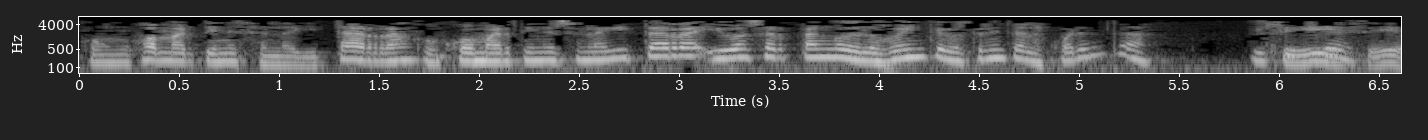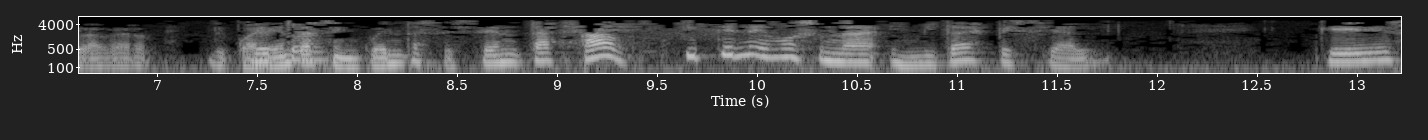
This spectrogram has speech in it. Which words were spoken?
Con Juan Martínez en la guitarra. con Juan Martínez en la guitarra. ¿Y va a ser tango de los 20, los 30, los 40? Sí, sí, va a haber de 40, todo. 50, 60. Ah, Y tenemos una invitada especial, que es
